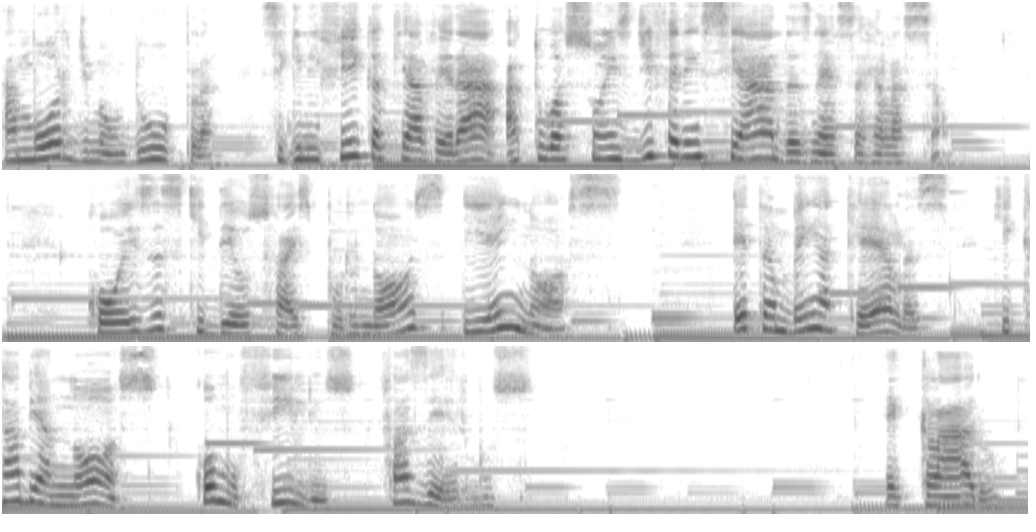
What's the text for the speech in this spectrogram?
Amor de mão dupla significa que haverá atuações diferenciadas nessa relação. Coisas que Deus faz por nós e em nós, e também aquelas que cabe a nós, como filhos, fazermos. É claro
